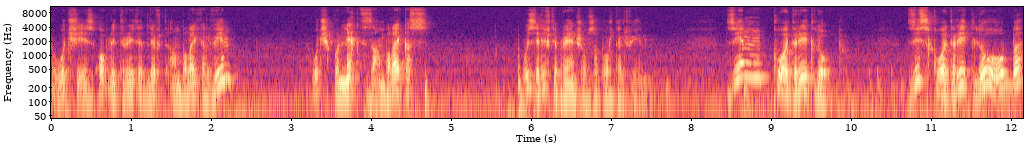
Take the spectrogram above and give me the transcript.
which is obliterated left umbilical vein, which connects the umbilicus with the left branch of the portal vein. Then quadrate lobe. This quadrate lobe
